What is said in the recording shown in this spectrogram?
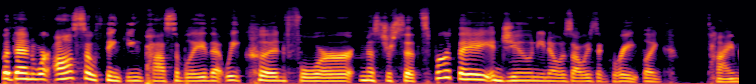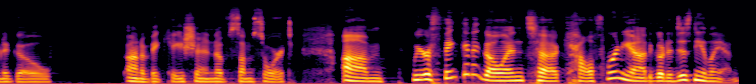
But then we're also thinking possibly that we could for Mr. Sith's birthday in June, you know, is always a great like time to go on a vacation of some sort. Um, we were thinking of going to California to go to Disneyland,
